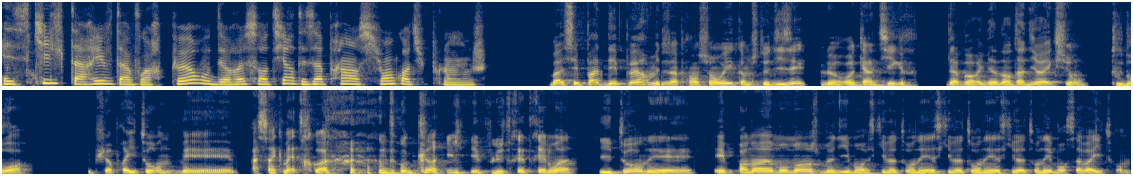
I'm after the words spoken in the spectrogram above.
Est-ce qu'il t'arrive d'avoir peur ou de ressentir des appréhensions quand tu plonges? Bah, c'est pas des peurs, mais des appréhensions, oui. Comme je te disais, le requin tigre, d'abord, il vient dans ta direction, tout droit. Et puis après, il tourne, mais à 5 mètres, quoi. Donc, quand il est plus très très loin, il tourne et, pendant un moment, je me dis, bon, est-ce qu'il va tourner Est-ce qu'il va tourner Est-ce qu'il va tourner? Bon, ça va, il tourne.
